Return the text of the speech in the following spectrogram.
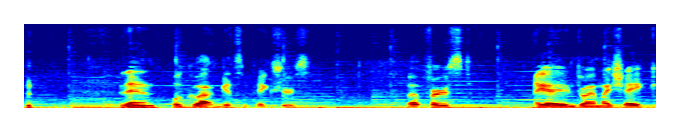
then we'll go out and get some pictures. But first I enjoy my shake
